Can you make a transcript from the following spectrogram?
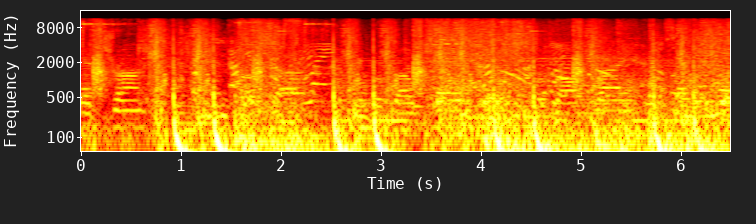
get drunk and then up. We were okay, we're alright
